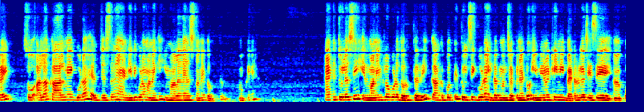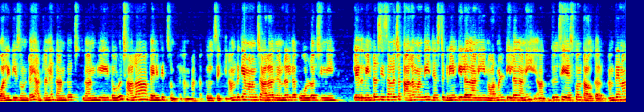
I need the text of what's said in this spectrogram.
రైట్ సో అలా కాల్మేక్ కూడా హెల్ప్ చేస్తుంది. అండ్ ఇది కూడా మనకి హిమాలయాస్లోనే దొరుకుతుంది. ఓకే అండ్ తులసి ఇది మన ఇంట్లో కూడా దొరుకుతుంది. కాకపోతే తులసికి కూడా ఇంతకు ముందు చెప్పినట్టు ఇమ్యూనిటీని బెటర్గా చేసే క్వాలిటీస్ ఉంటాయి. అట్లనే దాంతో దానికి తోడు చాలా బెనిఫిట్స్ ఉంటాయి అన్నమాట తులసికి. అందుకే మనం చాలా జనరల్గా కోల్డ్ వచ్చింది లేదు వింటర్ సీజన్లో చాలా మంది జస్ట్ గ్రీన్ టీలో గానీ నార్మల్ టీలో గానీ తులసి వేసుకొని తాగుతారు. అంతేనా?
